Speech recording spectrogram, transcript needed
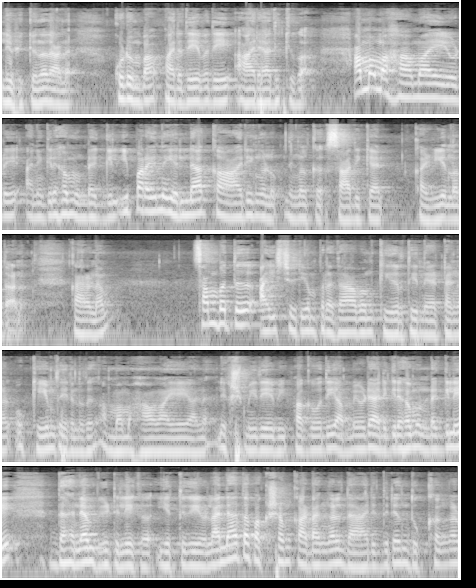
ലഭിക്കുന്നതാണ്. കുടുംബ പരദേവതയെ ആരാധിക്കുക. അമ്മ മഹാമായയുടെ അനുഗ്രഹമുണ്ടെങ്കിൽ ഈ പറയുന്ന എല്ലാ കാര്യങ്ങളും നിങ്ങൾക്ക് സാധിക്കാൻ കഴിയുന്നതാണ്. കാരണം സമ്പത്ത് ഐശ്വര്യം പ്രതാപം കീർത്തി നേട്ടങ്ങൾ ഒക്കെയും തരുന്നത് അമ്മ മഹാമായയാണ്. ലക്ഷ്മി ദേവി ഭഗവതി അമ്മയുടെ അനുഗ്രഹം ഉണ്ടെങ്കിലേ ധനം വീട്ടിലേക്ക് എത്തുകയുള്ളൂ. അല്ലാത്ത പക്ഷം കടങ്ങൾ ദാരിദ്ര്യം ദുഃഖങ്ങൾ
